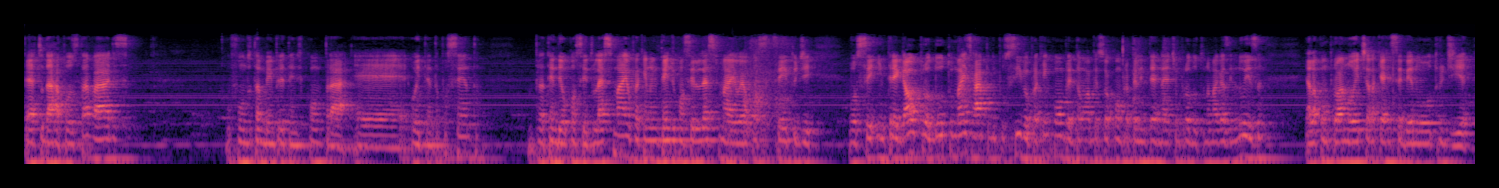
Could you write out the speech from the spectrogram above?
perto da Raposo Tavares. O fundo também pretende comprar é, 80% para atender o conceito last mile. Para quem não entende, o conceito last mile é o conceito de você entregar o produto o mais rápido possível para quem compra. Então, uma pessoa compra pela internet um produto na Magazine Luiza, ela comprou à noite, ela quer receber no outro dia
